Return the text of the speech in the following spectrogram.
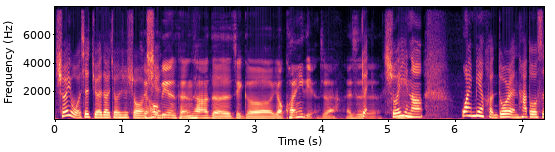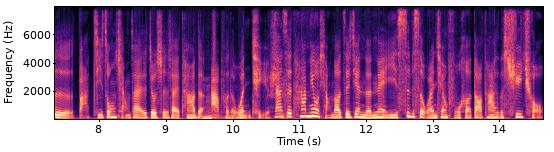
所以我是觉得就是说，后边可能它的这个要宽一点，是吧？还是对，所以呢。外面很多人他都是把集中想在的就是在他的 up 的问题，但是他没有想到这件的内衣是不是完全符合到他的需求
